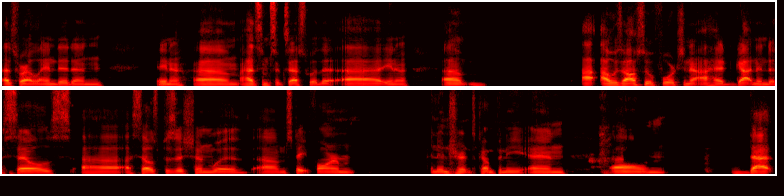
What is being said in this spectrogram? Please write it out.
that's where I landed, and you know, um, I had some success with it. Uh, you know, um, I, was also fortunate. I had gotten into sales, uh, a sales position with um, State Farm, an insurance company, and um, that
